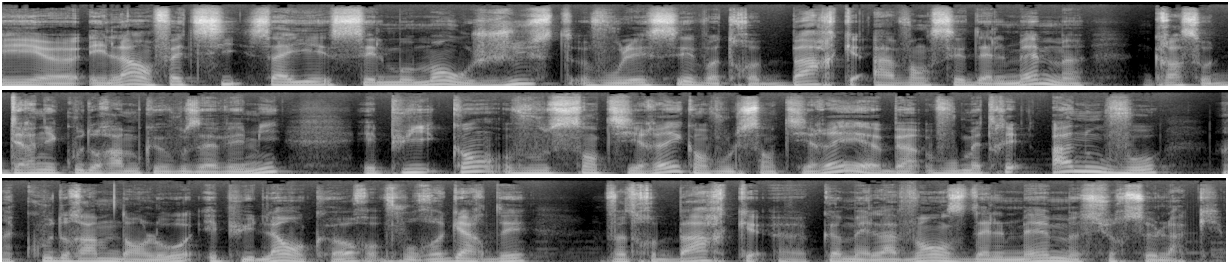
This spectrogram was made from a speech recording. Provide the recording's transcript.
Et, euh, et, là, en fait, si, ça y est, c'est le moment où juste vous laissez votre barque avancer d'elle-même grâce au dernier coup de rame que vous avez mis. Et puis, quand vous sentirez, quand vous le sentirez, ben, vous mettrez à nouveau un coup de rame dans l'eau. Et puis là encore, vous regardez votre barque euh, comme elle avance d'elle-même sur ce lac.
